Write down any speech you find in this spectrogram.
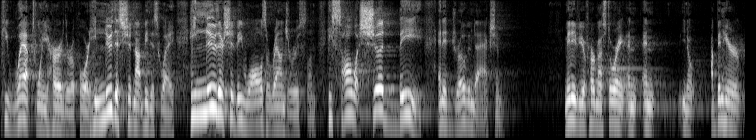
He wept when he heard the report. He knew this should not be this way. He knew there should be walls around Jerusalem. He saw what should be, and it drove him to action. Many of you have heard my story, and, and you know, I've been here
